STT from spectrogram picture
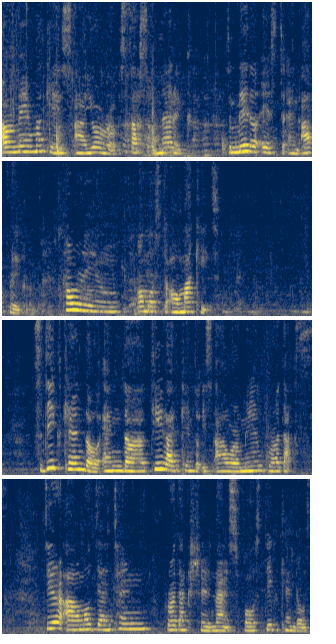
Our main markets are Europe, South America, the Middle East, and Africa, covering almost all markets. Stick candle and uh, tea light candle is our main products. There are more than 10 production lines for stick candles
